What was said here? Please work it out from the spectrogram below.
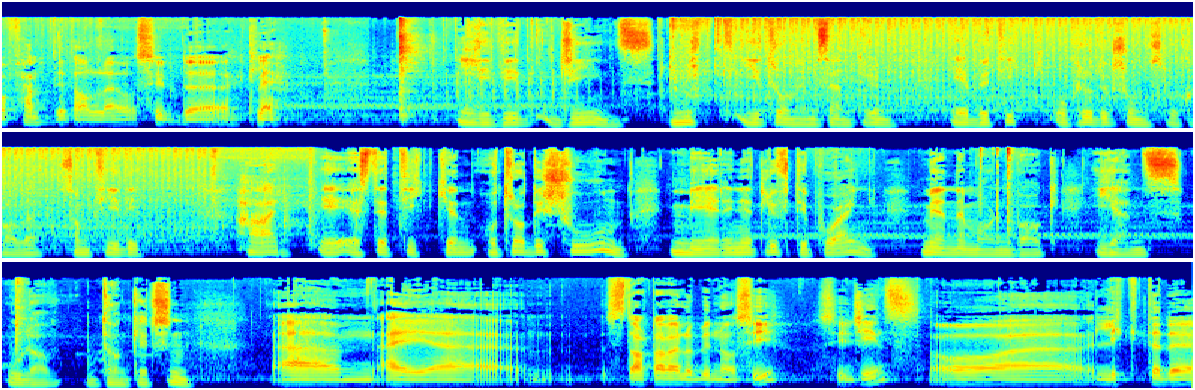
på 50-tallet og sydde klær. Livid Jeans midt i Trondheim sentrum er butikk og produksjonslokale samtidig. Her er estetikken og tradisjon mer enn et luftig poeng, mener mannen bak Jens Olav Dankertsen. Um, jeg uh, eh, starta vel å begynne å sy, sy jeans, og uh, likte det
